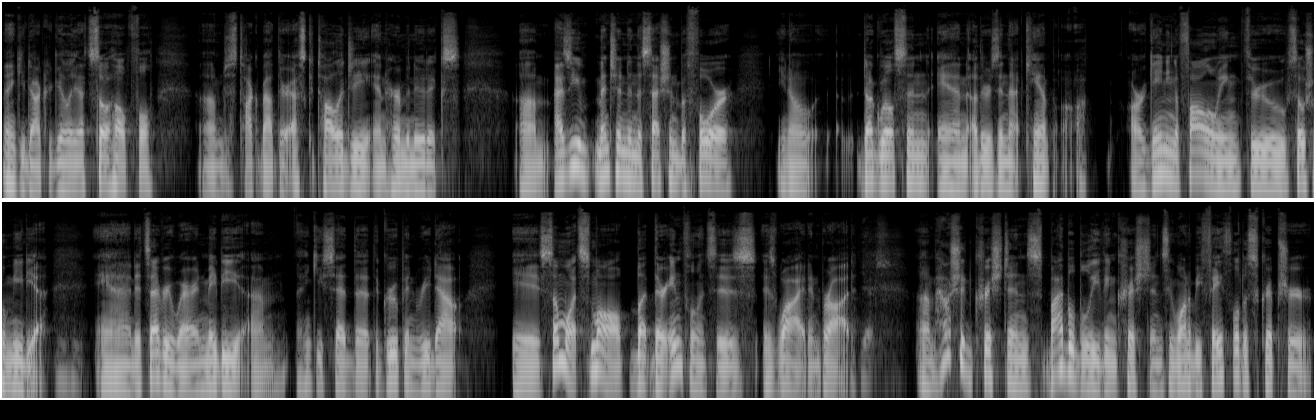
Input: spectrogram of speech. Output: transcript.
Thank you, Dr. Gilley. That's so helpful. Um, just talk about their eschatology and hermeneutics. Um, as you mentioned in the session before, you know, Doug Wilson and others in that camp uh, are gaining a following through social media, mm-hmm. and it's everywhere. And maybe um, I think you said the the group in Redoubt is somewhat small, but their influence is is wide and broad. Yes. Um, how should Christians, Bible believing Christians who want to be faithful to Scripture,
